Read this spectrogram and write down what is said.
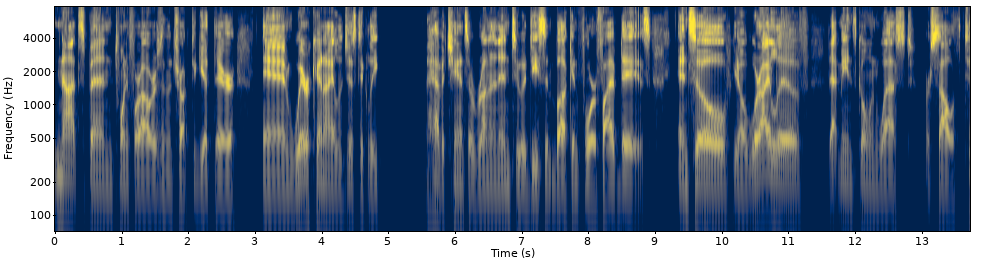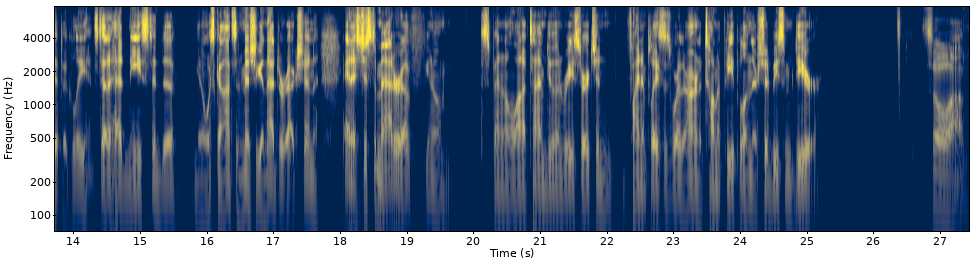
not spend 24 hours in the truck to get there and where can I logistically have a chance of running into a decent buck in four or five days. And so, you know, where I live, that means going west or south typically instead of heading east into, you know, Wisconsin, Michigan, that direction. And it's just a matter of, you know, spending a lot of time doing research and finding places where there aren't a ton of people and there should be some deer. So, um,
